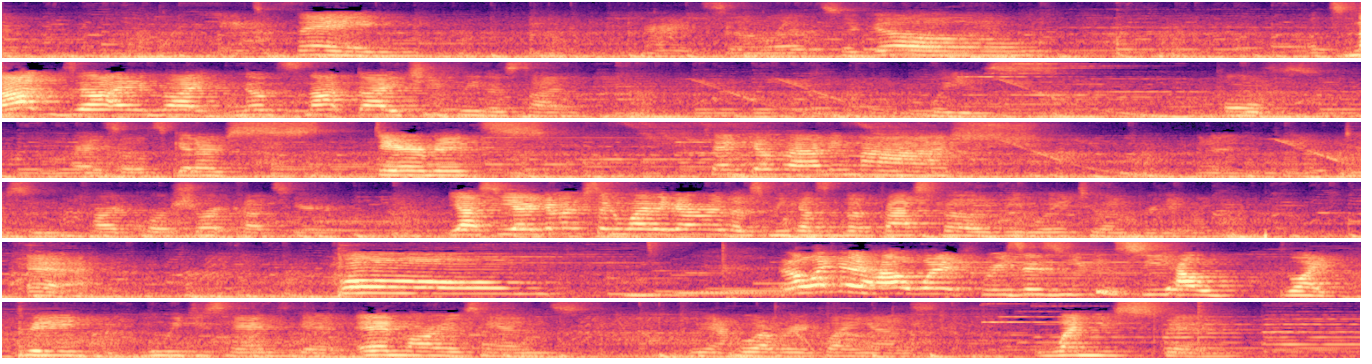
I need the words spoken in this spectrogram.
it's a thing. Alright, so let's go. Let's not die by no, let's not die cheaply this time. Please. Pulse. Alright, so let's get our stair bits. Thank you very much. I'm gonna do some hardcore shortcuts here. Yeah, see, I can understand why they got rid of this because the fast forward would be way too unforgiving. Yeah. Boom! And I like it how when it freezes, you can see how like big Luigi's hands get and Mario's hands, you know, whoever you're playing as, when you spin.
